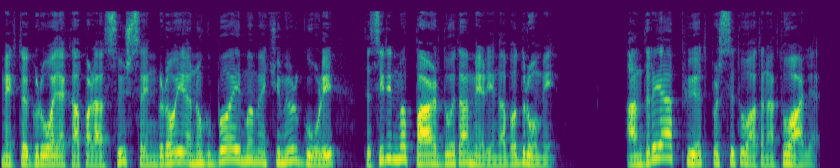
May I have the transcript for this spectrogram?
Me këtë gruaja ka parasysh se ngrohja nuk bëhej më me qymyrguri, të cilin më parë duhet ta merrje nga bodrumi. Andrea pyet për situatën aktuale.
